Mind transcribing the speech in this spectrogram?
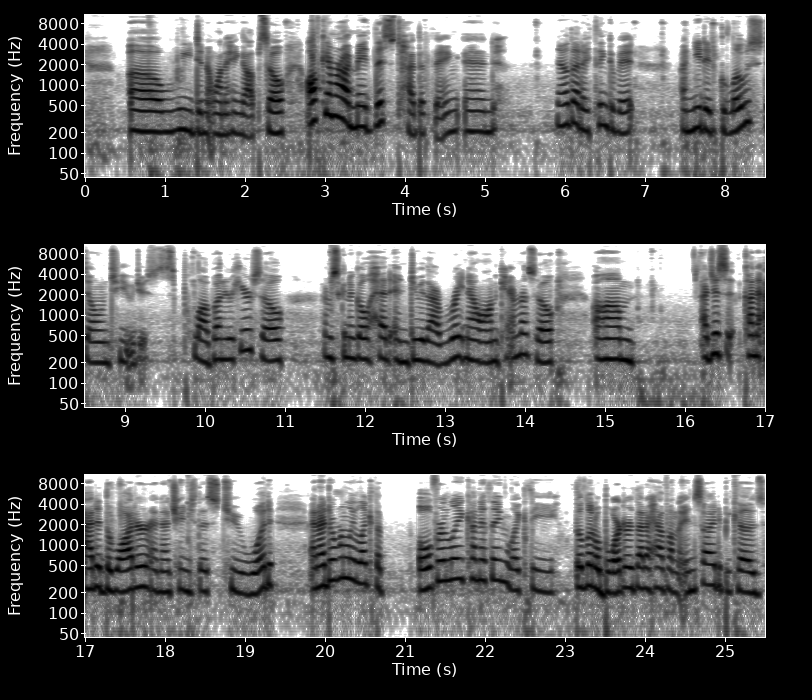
uh, we didn't want to hang up. So off camera, I made this type of thing, and now that I think of it, I needed glowstone to just plop under here. So I'm just gonna go ahead and do that right now on camera. So um, I just kind of added the water and I changed this to wood, and I don't really like the overlay kind of thing, like the the little border that I have on the inside because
